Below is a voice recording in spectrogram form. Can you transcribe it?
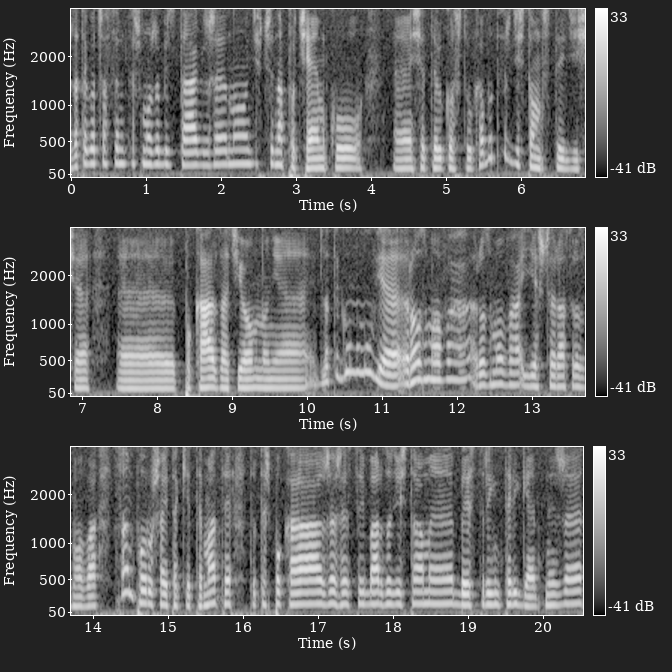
dlatego czasem też może być tak, że no, dziewczyna po ciemku e, się tylko stuka, bo też gdzieś tam wstydzi się e, pokazać ją, no nie. Dlatego no mówię, rozmowa, rozmowa i jeszcze raz rozmowa. Sam poruszaj takie tematy, to też pokaże, że jesteś bardzo gdzieś tam bystry, inteligentny, że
